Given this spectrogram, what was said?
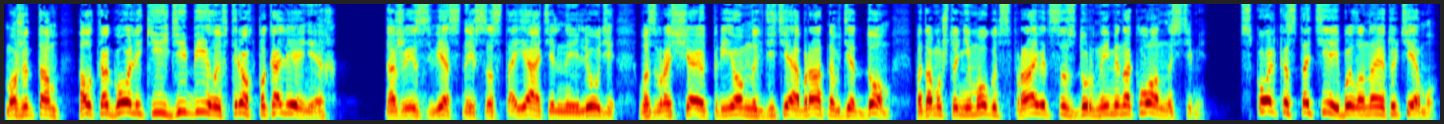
Может, там алкоголики и дебилы в трех поколениях? Даже известные состоятельные люди возвращают приемных детей обратно в детдом, потому что не могут справиться с дурными наклонностями. Сколько статей было на эту тему?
